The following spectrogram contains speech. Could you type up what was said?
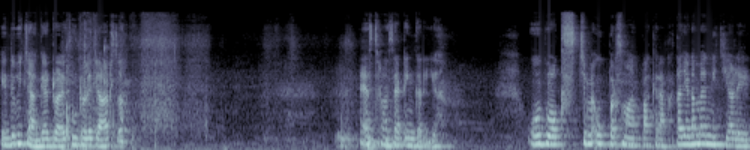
ਇਹਦੇ ਵਿੱਚ ਆ ਗਿਆ ਡਰਾਈ ਫਰੂਟ ਵਾਲੇ ਜਾਰਸ ਇਸ ਤਰ੍ਹਾਂ ਸੈਟਿੰਗ ਕਰੀ ਆ। ਉਹ ਬਾਕਸ 'ਚ ਮੈਂ ਉੱਪਰ ਸਮਾਨ ਪਾ ਕੇ ਰੱਖਤਾ, ਜਿਹੜਾ ਮੈਂ ਨੀਚੇ ਵਾਲੇ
